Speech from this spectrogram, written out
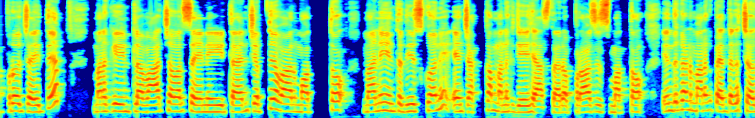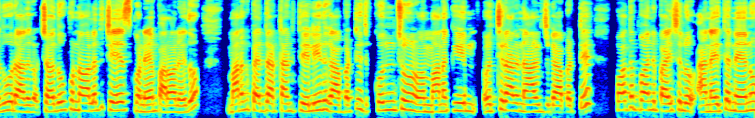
అప్రోచ్ అయితే మనకి ఇట్లా వాచ్ అవర్స్ అయినాయి ఇట్లా అని చెప్తే వాళ్ళు మొత్తం మనీ ఇంత తీసుకొని ఏం చక్కగా మనకి చేసేస్తారు. ఆ ప్రాసెస్ మొత్తం. ఎందుకంటే మనకు పెద్దగా చదువు రాదు. చదువుకున్న వాళ్ళైతే చేసుకోండి ఏం పర్వాలేదు. మనకు పెద్ద అట్లాంటి తెలియదు కాబట్టి కొంచెం మనకి వచ్చి రాని నాలెడ్జ్ కాబట్టి కొత్త పని పైసలు అని అయితే నేను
